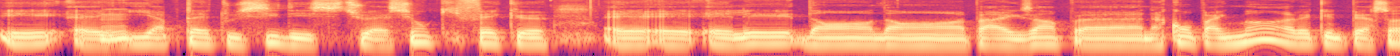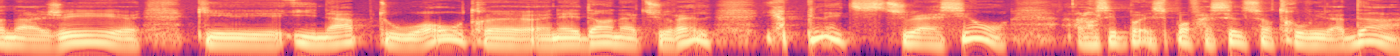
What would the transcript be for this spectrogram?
et euh, mmh. il y a peut-être aussi des situations qui fait que euh, elle, est dans, dans, par exemple, un accompagnement avec une personne âgée qui est inapte ou autre, un aidant naturel. Il y a plein de situations. Alors, c'est pas, pas facile de se retrouver là-dedans.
